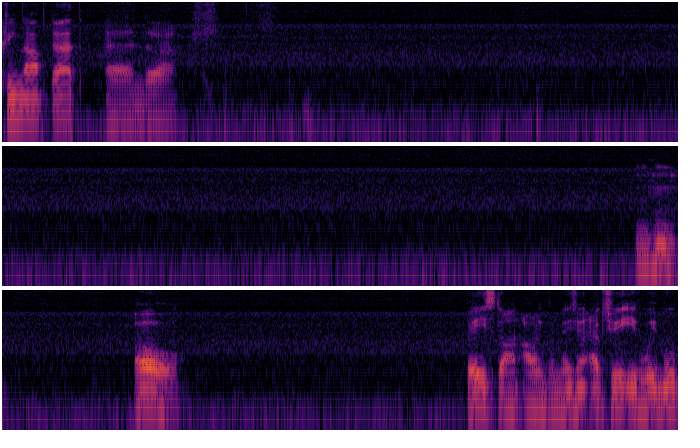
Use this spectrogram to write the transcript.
clean up that and uh, mm-hmm. Oh. Based on our information actually if we move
